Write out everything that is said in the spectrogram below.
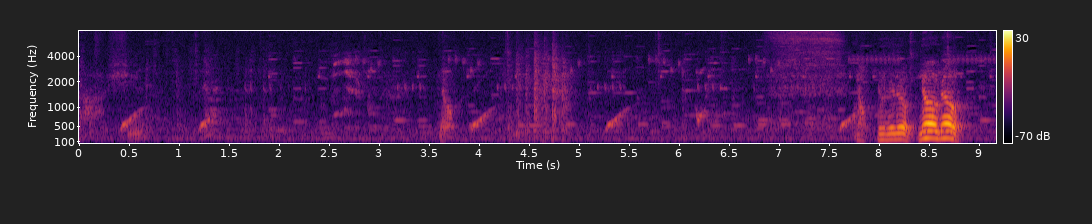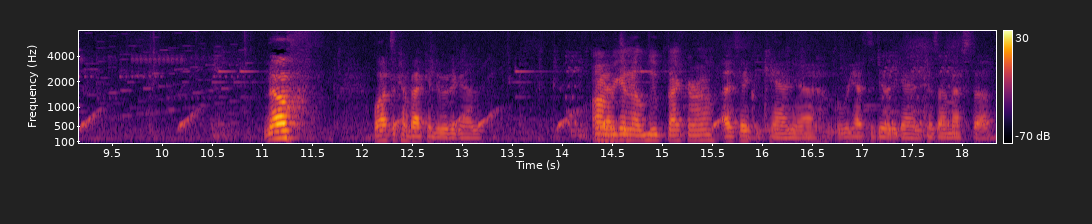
Oh shoot. No. No, no, no, no, no, no. No. We'll have to come back and do it again. Are we to- gonna loop back around? I think we can, yeah. We have to do it again because I messed up.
